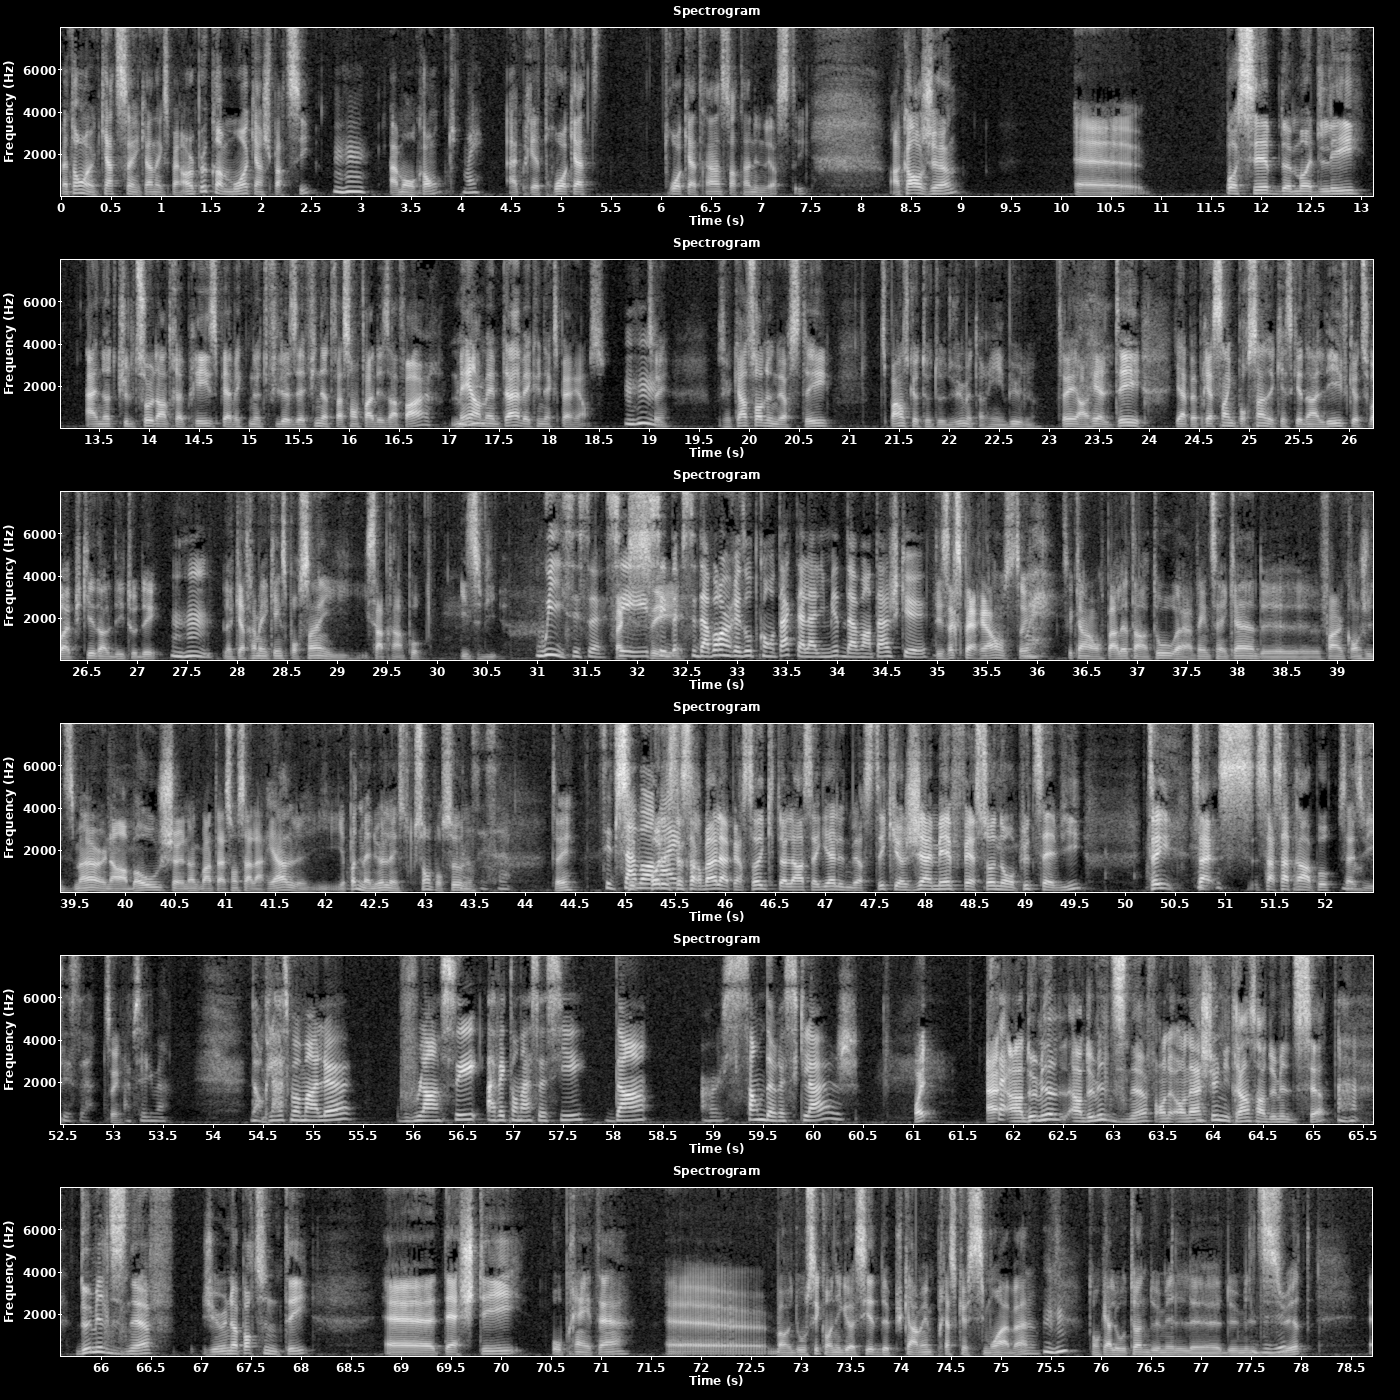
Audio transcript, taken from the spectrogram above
mettons, un 4-5 ans d'expérience. Un peu comme moi quand je suis parti Mhm. à mon compte, Oui. après 3-4 ans en sortant de l'université. Encore jeune, euh, possible de modeler à notre culture d'entreprise, puis avec notre philosophie, notre façon de faire des affaires, mais Mhm. en même temps avec une expérience. Mhm. sais. Parce que quand tu sors de l'université, tu penses que tu as tout vu, mais tu n'as rien vu. Là. En réalité, il y a à peu près 5% de ce qui est dans le livre que tu vas appliquer dans le day-to-day. Mhm. Le 95% il ne s'apprend pas. Il se vit. Oui, c'est ça. C'est d'avoir un réseau de contact à la limite davantage que. Des expériences, tu sais. Ouais. Quand on parlait tantôt à 25 ans de faire un congédiement, une embauche, une augmentation salariale, il n'y a pas de manuel d'instruction pour ça. c'est ça. C'est pas nécessairement la personne qui te l'a enseigné à l'université, qui a jamais fait ça non plus de sa vie. Tu sais, ça, ça s'apprend pas, ça Non, se vit. C'est ça. Absolument. Donc là, à ce moment-là, vous vous lancez avec ton associé dans un centre de recyclage. Oui. À- Ça- En, 2000 en 2019, on a, on a acheté une e-trans en 2017. Uh-huh. 2019, j'ai eu une opportunité euh, d'acheter au printemps euh, bon, un dossier qu'on négociait depuis quand même presque six mois avant. Mhm. donc à l'automne 2000, euh, 2018,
